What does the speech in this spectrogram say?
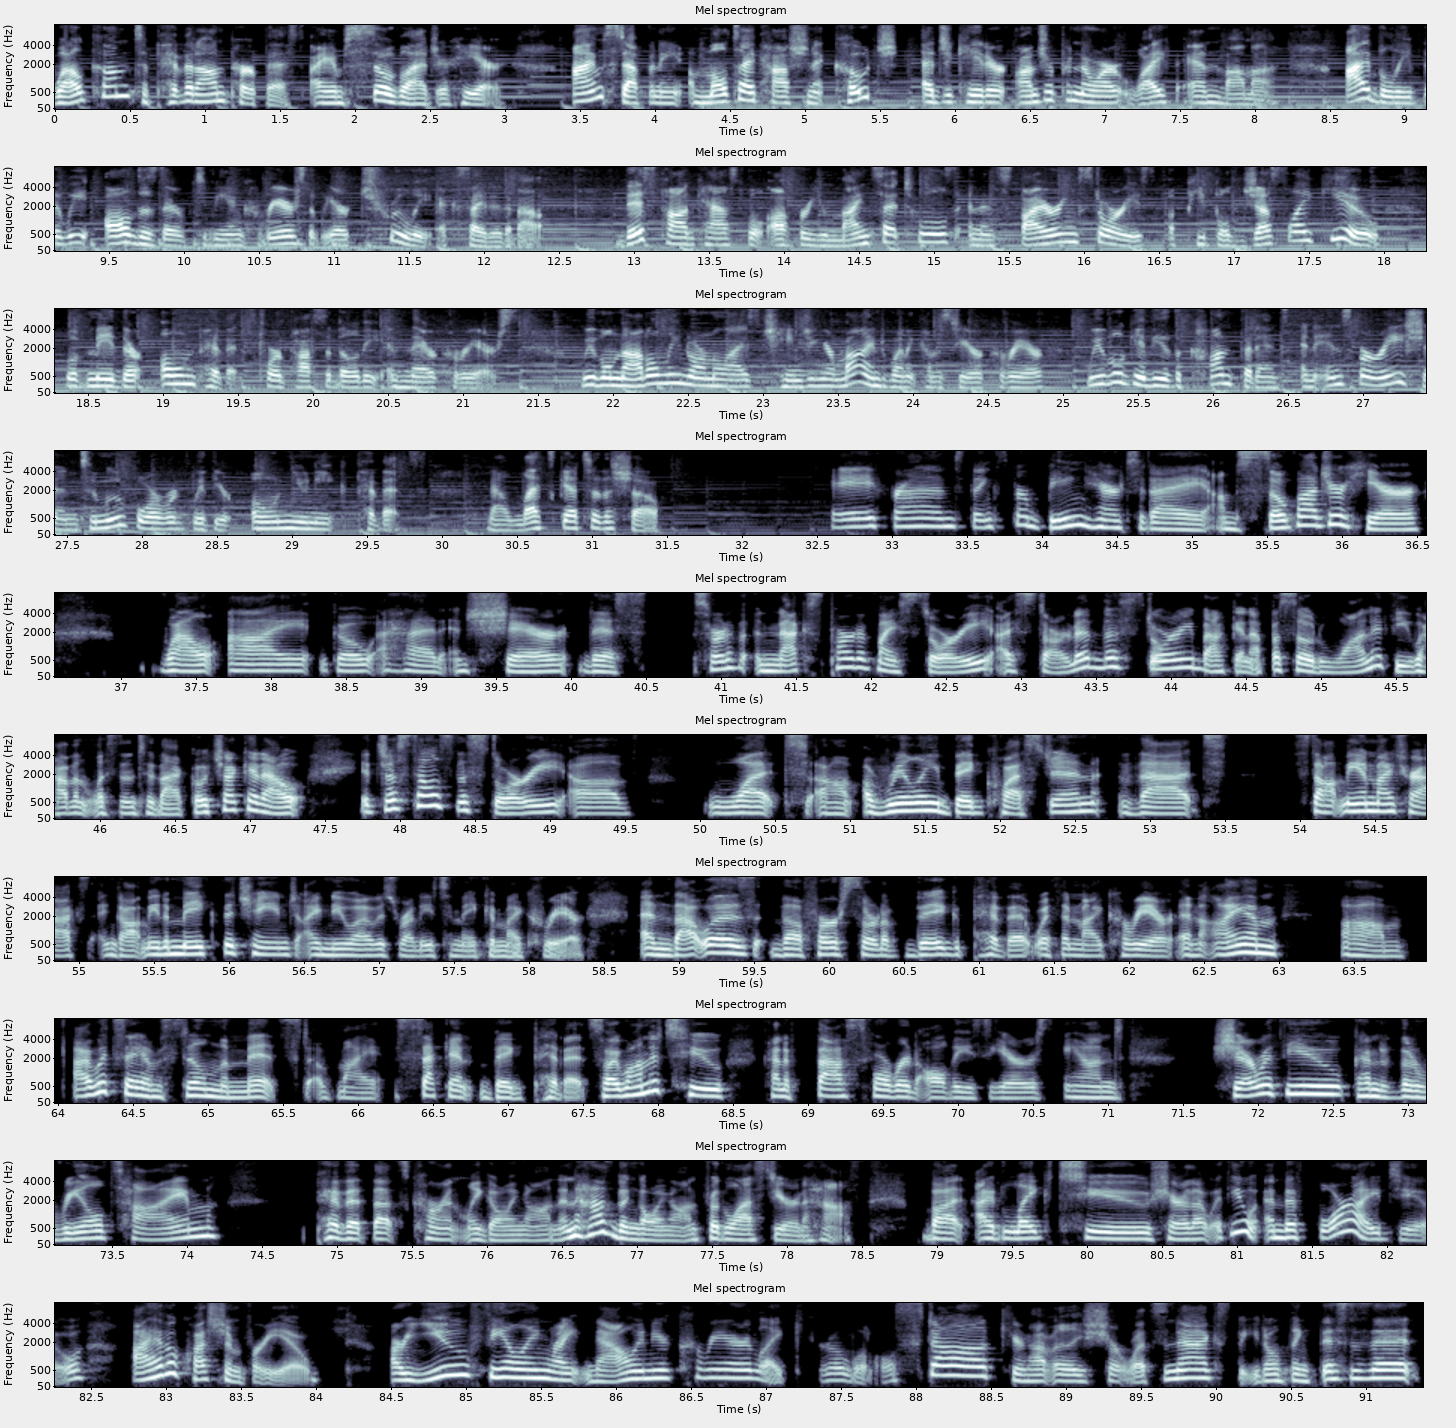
Welcome to Pivot on Purpose. I am so glad you're here. I'm Stephanie, a multi passionate coach, educator, entrepreneur, wife, and mama. I believe that we all deserve to be in careers that we are truly excited about. This podcast will offer you mindset tools and inspiring stories of people just like you who have made their own pivots toward possibility in their careers. We will not only normalize changing your mind when it comes to your career, we will give you the confidence and inspiration to move forward with your own unique pivots. Now, let's get to the show. Hey, friends, thanks for being here today. I'm so glad you're here. While I go ahead and share this sort of next part of my story. I started this story back in episode one. If you haven't listened to that, go check it out. It just tells the story of what uh, a really big question that stopped me in my tracks and got me to make the change I knew I was ready to make in my career. And that was the first sort of big pivot within my career. And I am, um, I would say I'm still in the midst of my second big pivot. So I wanted to kind of fast forward all these years and share with you kind of the real time pivot that's currently going on and has been going on for the last year and a half. But I'd like to share that with you. And before I do, I have a question for you. Are you feeling right now in your career like you're a little stuck? You're not really sure what's next, but you don't think this is it?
